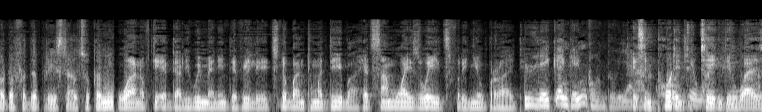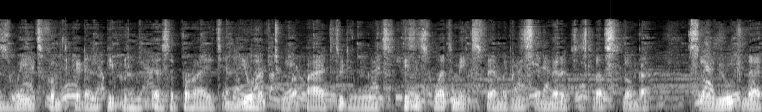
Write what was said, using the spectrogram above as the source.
lot of other priests also coming One of the elderly women in the village, Nobantu Madiba, had some wise words for the new bride. It's important to take the wise words from the elderly people as a bride and you have to abide to the words. This is what makes families and marriages last longer. So we would like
